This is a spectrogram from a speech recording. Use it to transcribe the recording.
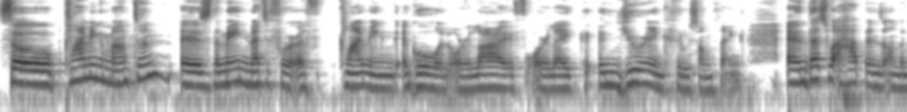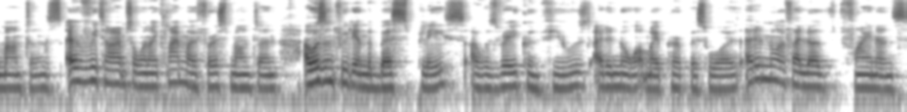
So, climbing a mountain is the main metaphor of climbing a goal or life or like enduring through something. And that's what happens on the mountains every time. So, when I climbed my first mountain, I wasn't really in the best place. I was very confused. I didn't know what my purpose was. I didn't know if I loved finance.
